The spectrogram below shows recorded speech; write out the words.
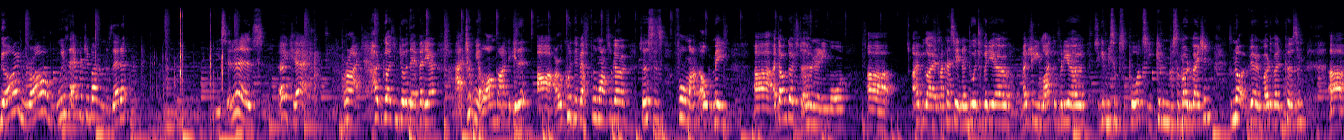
Going wrong. Where's the aperture button? Is that it? Yes, it is. Okay. Right, hope you guys enjoyed that video. Uh, it took me a long time to edit. Uh, I recorded it about four months ago, so this is four months old me. Uh, I don't go to the Hoon anymore. Uh, I hope you guys, like I said, enjoyed the video. Make sure you like the video so you give me some support, so you give me some motivation. I'm not a very motivated person. Uh,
